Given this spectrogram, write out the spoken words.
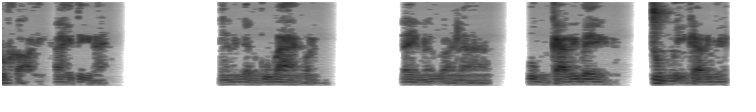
rút khỏi Haiti này. Gần Cuba còn. Đây nó gọi là vùng Caribe Trung Mỹ Caribe.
